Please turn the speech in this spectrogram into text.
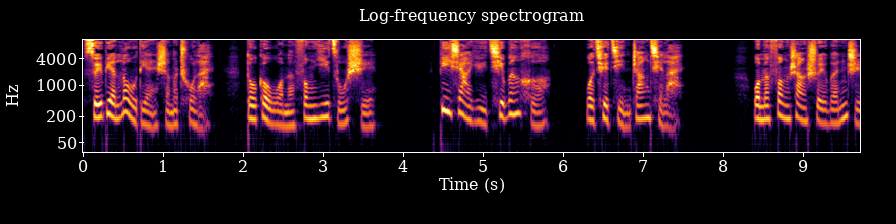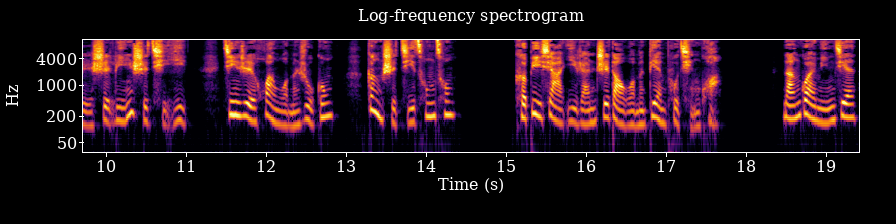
随便漏点什么出来，都够我们丰衣足食。陛下语气温和，我却紧张起来。我们奉上水文纸是临时起意。今日唤我们入宫，更是急匆匆。可陛下已然知道我们店铺情况，难怪民间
